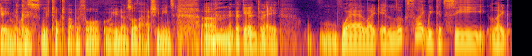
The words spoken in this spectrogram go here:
gameplay. because we've talked about before. Who knows what that actually means? Um, gameplay, where like it looks like we could see like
